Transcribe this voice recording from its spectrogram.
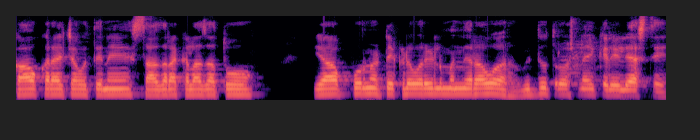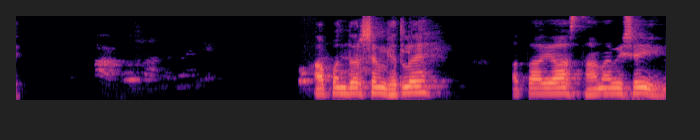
गावकऱ्याच्या वतीने साजरा केला जातो. या पूर्ण टेकडीवरील मंदिरावर विद्युत रोषणाई केलेली असते. आपण दर्शन घेतलंय. आता या स्थानाविषयी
